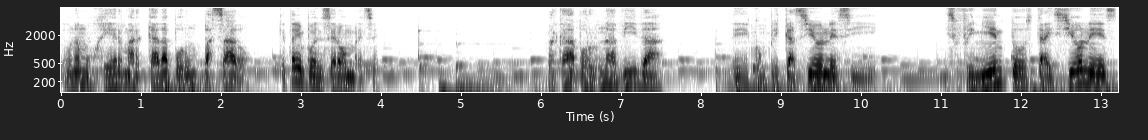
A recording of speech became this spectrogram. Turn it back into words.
de una mujer marcada por un pasado, que también pueden ser hombres, ¿eh? marcada por una vida de complicaciones y, y sufrimientos, traiciones,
